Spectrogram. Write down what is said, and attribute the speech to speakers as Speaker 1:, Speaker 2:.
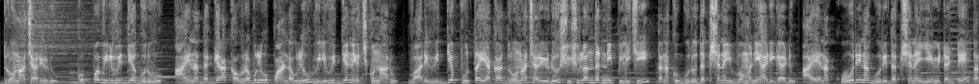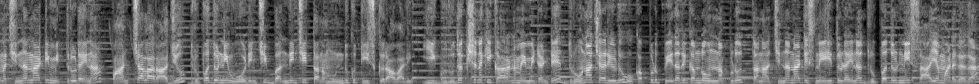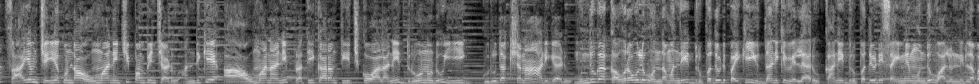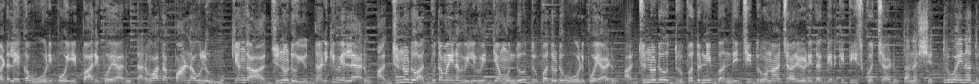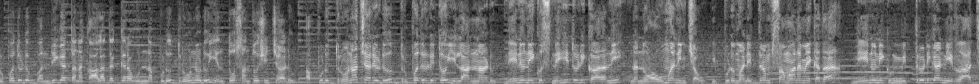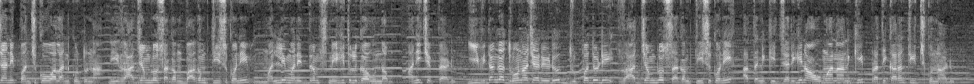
Speaker 1: ద్రోణాచార్యుడు గొప్ప విలువిద్య గురువు. ఆయన దగ్గర కౌరవులు పాండవులు విలువిద్య నేర్చుకున్నారు. వారి విద్య పూర్తయ్యాక ద్రోణాచార్యుడు శిష్యులందరినీ పిలిచి తనకు గురుదక్షిణ ఇవ్వమని అడిగాడు. ఆయన కోరిన గురుదక్షిణ ఏమిటంటే తన చిన్ననాటి మిత్రుడైన పాంచాల రాజు ద్రుపదుని ఓడించి బంధించి తన ముందుకు తీసుకురావాలి. ఈ గురుదక్షిణకి కారణం ఏమిటంటే ద్రోణాచార్యుడు ఒకప్పుడు పేదరికంలో ఉన్నప్పుడు తన చిన్ననాటి స్నేహితుడైన ద్రుపదుడిని సాయం అడగగా సాయం చెయ్యకుండా అవమానించి పంపించాడు. అందుకే ఆ అవమానాన్ని ప్రతీకారం తీర్చుకోవాలని ద్రోణుడు ఈ గురుదక్షణ అడిగాడు. ముందుగా కౌరవులు వంద మంది ద్రుపదుడిపైకి యుద్ధానికి వెళ్ళారు కానీ ద్రుపదుడి సైన్యం ముందు వాళ్ళు నిలబడలేక ఓడిపోయి పారిపోయారు. తర్వాత పాండవులు ముఖ్యంగా అర్జునుడు యుద్ధానికి వెళ్ళారు అర్జునుడు అద్భుతమైన విలువిద్య ముందు ద్రుపదుడు ఓడిపోయాడు. అర్జునుడు ద్రుపదుడిని బంధించి ద్రోణాచార్యుడి దగ్గరికి తీసుకొచ్చాడు. తన శత్రువైన ద్రుపదుడు బందీగా తన కాల దగ్గర ఉన్నప్పుడు ద్రోణుడు ఎంతో సంతోషించాడు. అప్పుడు ద్రోణాచార్యుడు ద్రుపదుడితో ఇలా అన్నాడు నేను నీకు స్నేహితుడి కాదని నన్ను అవమానించావు. ఇప్పుడు మనిద్దరం సమానమే కదా? నేను నీకు మిత్రుడిగా నీ రాజ్యాన్ని పంచుకోవాలనుకుంటున్నా. నీ రాజ్యంలో సగం భాగం తీసుకొని మళ్ళీ మనిద్దరం స్నేహితులుగా ఉందాం అని చెప్పాడు. ఈ విధంగా ద్రోణాచార్యుడు ద్రుపదుడి రాజ్యంలో సగం తీసుకొని అతనికి జరిగిన అవమానానికి ప్రతీకారం తీర్చుకున్నాడు.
